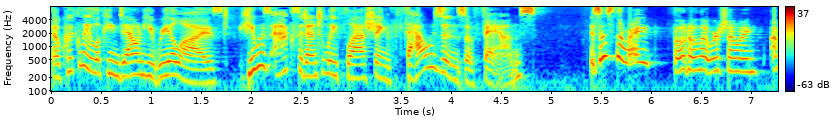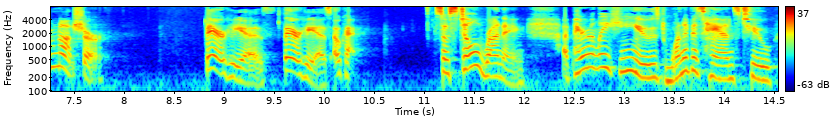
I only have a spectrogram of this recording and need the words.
Now, quickly looking down, he realized he was accidentally flashing thousands of fans. Is this the right photo that we're showing? I'm not sure. There he is. There he is. Okay. So, still running. Apparently, he used one of his hands to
